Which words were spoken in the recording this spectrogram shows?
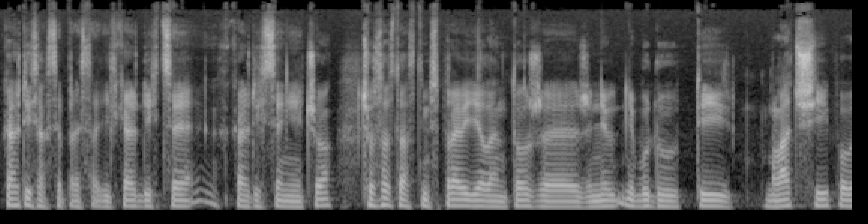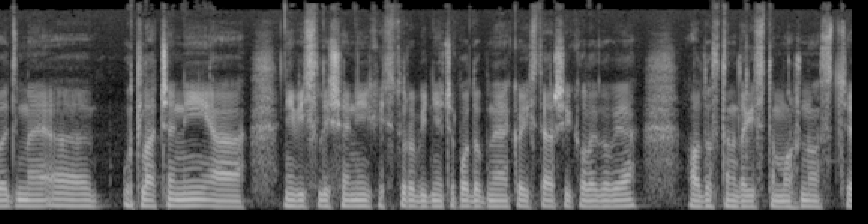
každý sa chce presadiť, každý chce, každý chce niečo. Čo sa dá s tým spraviť je len to, že, že nebudú tí mladší, povedzme, e, utlačení a nevyslyšení, keď chcú robiť niečo podobné ako ich starší kolegovia, ale dostanú takisto možnosť e,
